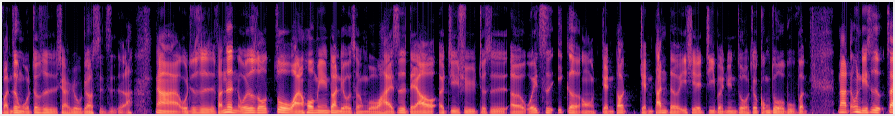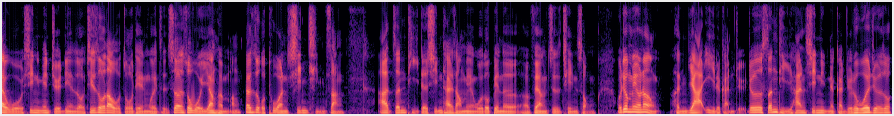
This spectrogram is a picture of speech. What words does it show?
反正我就是下个月我就要辞职的啦。那我就是反正我就说做完后面一段流程，我还是得要呃继续就是呃维持一个哦简单简单的一些基本运作，就工作的部分。那问题是在我心里面决定的时候，其实我到我昨天。为止，虽虽然说我一样很忙，但是我突然心情上啊，整体的心态上面，我都变得呃非常之轻松，我就没有那种很压抑的感觉，就是身体和心灵的感觉都不会觉得说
